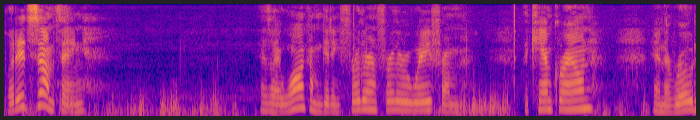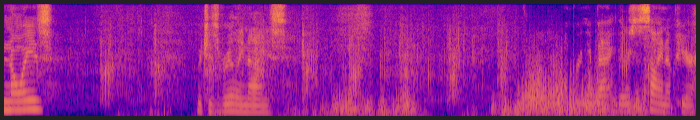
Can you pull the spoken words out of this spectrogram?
But it's something. As I walk, I'm getting further and further away from the campground and the road noise, which is really nice. I'll bring you back. There's a sign up here.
